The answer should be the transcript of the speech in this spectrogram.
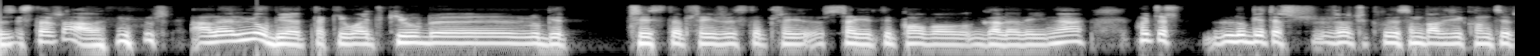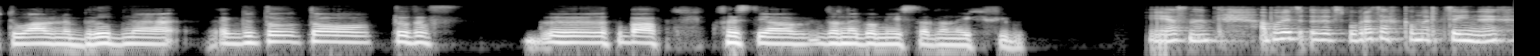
zestarzałem już. Ale lubię takie white cube, lubię czyste, przejrzyste przestrzenie typowo galeryjne. Chociaż lubię też rzeczy, które są bardziej konceptualne, brudne. Jakby to, to, to, to Y, chyba kwestia danego miejsca, danej chwili. Jasne. A powiedz, we współpracach komercyjnych,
